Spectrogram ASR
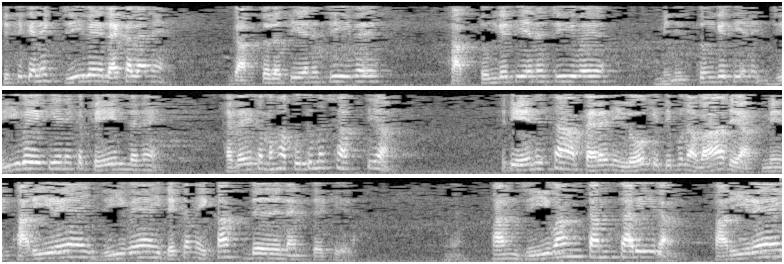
කිසි කෙනෙක් ජීවය දැකලා නෑ. ගස්වල තියෙන ජීවය, සත්තුන්ගේ තියෙන ජීවය, මිනිස්සුන්ගේ තියෙන ජීවය කියන එක පේන්නේ නෑ. හැබැයි ඒක මහ පුදුම ශක්තියක්. ඉතින් ඒ නිසා පැරණි ලෝකෙ තිබුණ වාදයක් මේ ශරීරයයි ජීවයයි දෙකම එකක්ද නැද්ද කියලා. තන් ජීවං තන් ශරීරං ශරීරයයි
